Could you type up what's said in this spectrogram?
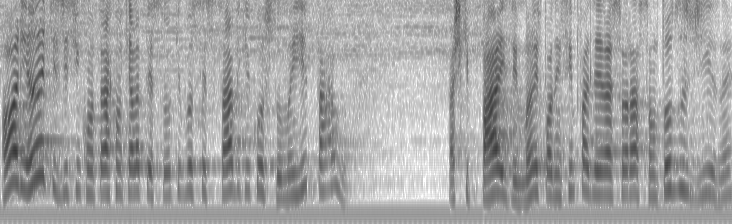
ore antes de se encontrar com aquela pessoa que você sabe que costuma irritá-lo. Acho que pais e mães podem sempre fazer essa oração todos os dias, né?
